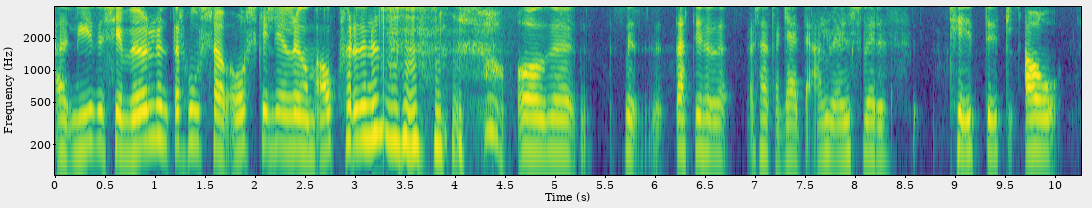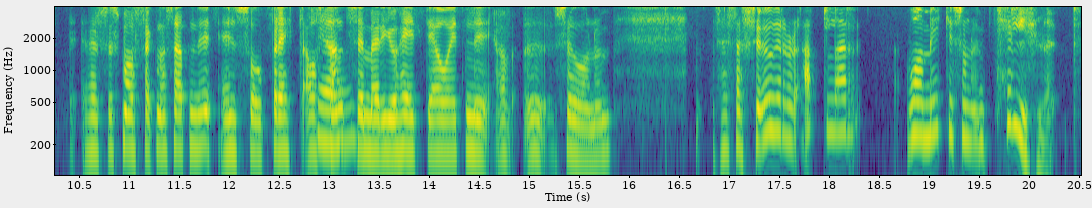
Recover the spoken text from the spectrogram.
að lífið sé völundarhús af óskiljanlegum ákverðunum og uh, þetta gæti alveg eins verið titill á þessu smásagnasafni eins og breytt ástand Já. sem er ju heiti á einni af uh, sögunum þessar sögur eru allar voða mikið svona um tilhlaup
